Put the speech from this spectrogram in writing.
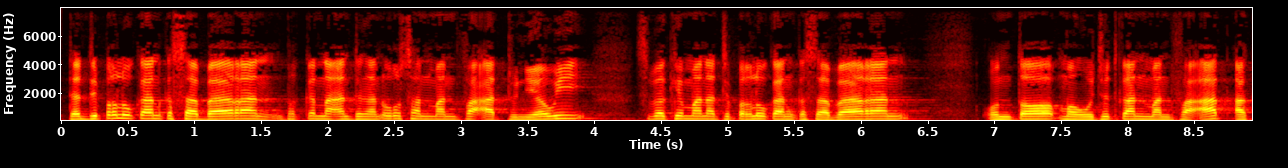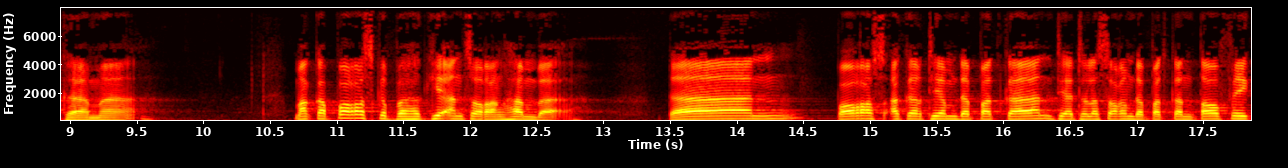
Dan diperlukan kesabaran berkenaan dengan urusan manfaat duniawi sebagaimana diperlukan kesabaran untuk mewujudkan manfaat agama. Maka poros kebahagiaan seorang hamba dan poros agar dia mendapatkan dia adalah seorang mendapatkan taufik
